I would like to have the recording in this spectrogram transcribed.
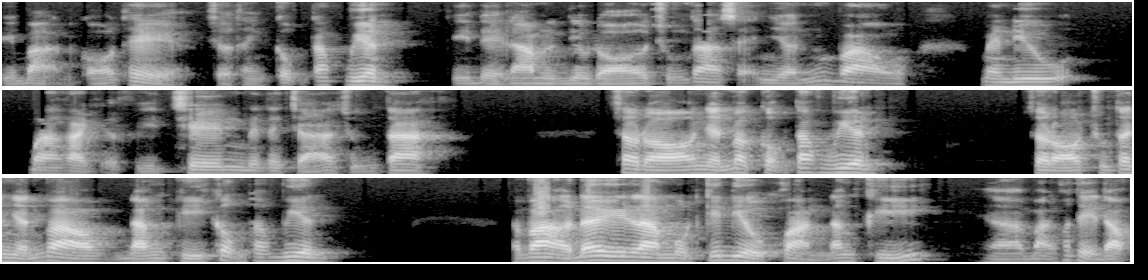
thì bạn có thể trở thành cộng tác viên. Thì để làm được điều đó chúng ta sẽ nhấn vào menu ba gạch ở phía trên bên tay trái của chúng ta. Sau đó nhấn vào cộng tác viên. Sau đó chúng ta nhấn vào đăng ký cộng tác viên. Và ở đây là một cái điều khoản đăng ký. À, bạn có thể đọc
